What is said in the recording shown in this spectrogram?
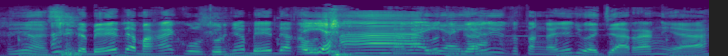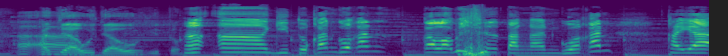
Iya sih udah beda makanya kulturnya beda kalau Iya. karena Ah, lu iya, tinggalnya juga tetangganya juga jarang ya, Ah, ah. jauh-jauh gitu. Heeh, gitu kan gue kan kalau misalnya tetanggaan gue kan kayak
